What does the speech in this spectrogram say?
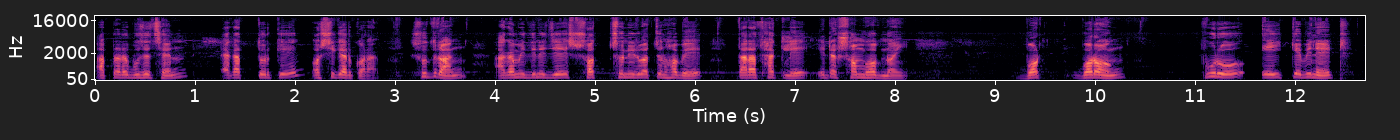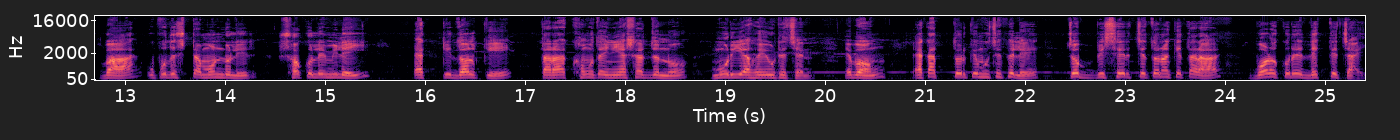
আপনারা বুঝেছেন একাত্তরকে অস্বীকার করা। সুতরাং আগামী দিনে যে স্বচ্ছ নির্বাচন হবে, তারা থাকলে এটা সম্ভব নয়। বর- পুরো এই ক্যাবিনেট বা উপদেষ্টা মণ্ডলীর সকলে মিলেই একটি দলকে তারা ক্ষমতায় নিয়ে আসার জন্য মরিয়া হয়ে উঠেছেন এবং একাত্তরকে মুছে ফেলে চব্বিশের চেতনাকে তারা বড় করে দেখতে চায়।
